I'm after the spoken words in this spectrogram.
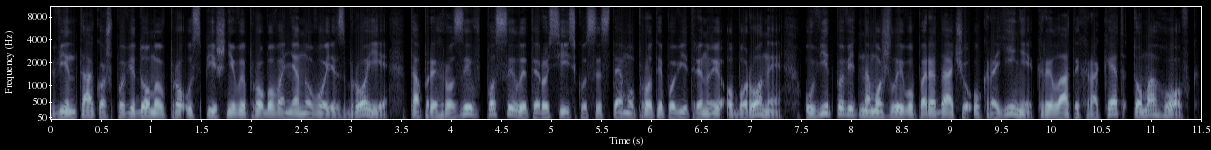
Він також повідомив про успішні випробування нової зброї та пригрозив посилити російську систему протиповітряної оборони у відповідь на можливу передачу Україні крилатих ракет «Томагавк».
